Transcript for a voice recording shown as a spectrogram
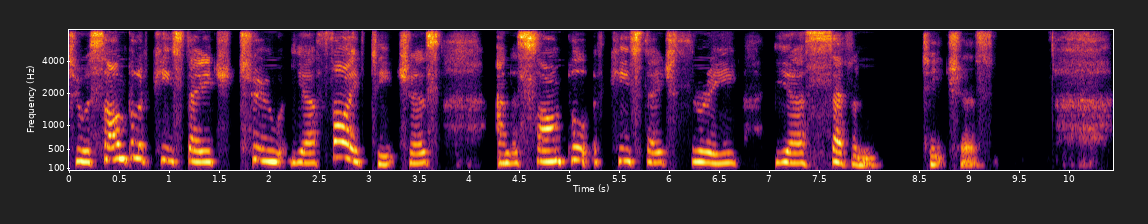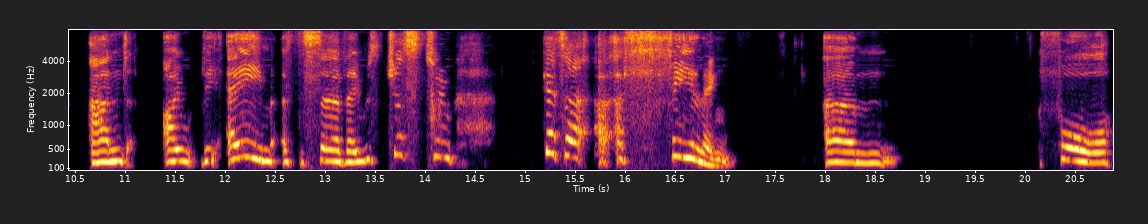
to a sample of Key Stage 2 Year 5 teachers and a sample of Key Stage 3 Year 7 teachers. And I, the aim of the survey was just to get a, a feeling um, for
